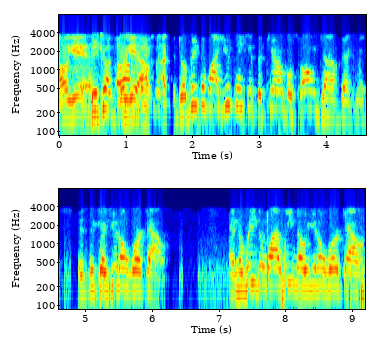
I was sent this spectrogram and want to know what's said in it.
Oh yeah. Because oh John yeah. I- Beckman, the reason why you think it's a terrible song, John Beckman, is because you don't work out. And the reason why we know you don't work out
